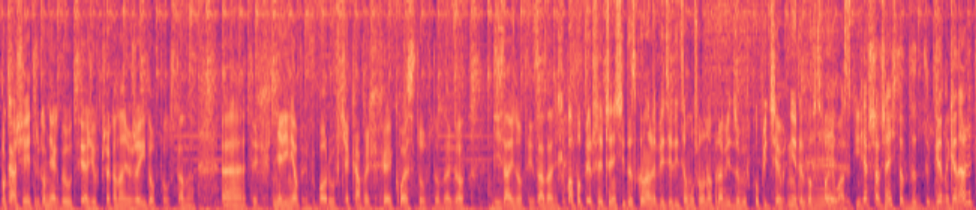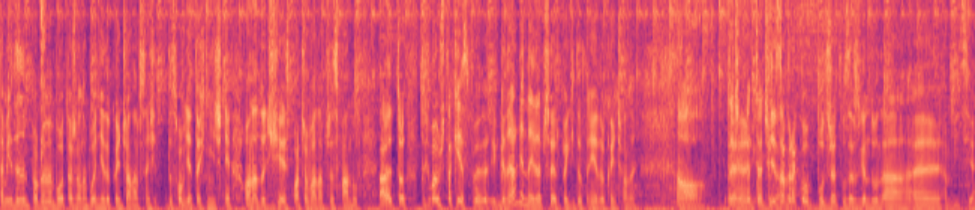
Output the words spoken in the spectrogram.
pokazie i tylko mnie jakby utwierdził w przekonaniu, że idą w tą stronę e, tych nieliniowych wyborów, ciekawych e, questów, dobrego designu tych zadań. Chyba po pierwszej części doskonale wiedzieli, co muszą naprawić, żeby wkupić się nie tylko w twoje łaski. Pierwsza część to generalnie tam jedynym problemem było to, że ona była niedokończona, w sensie dosłownie technicznie. Ona do dzisiaj jest paczowana przez fanów. Ale to, to chyba już tak jest. Generalnie najlepsze RPG to to niedokończone. O, to, E, to Gdzie ciekawe. zabrakło budżetu ze względu na e, ambicje.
